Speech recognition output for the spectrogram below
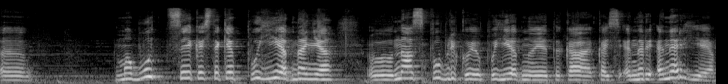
Е, Мабуть, це якесь таке поєднання е, нас з публікою поєднує така якась енергія,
